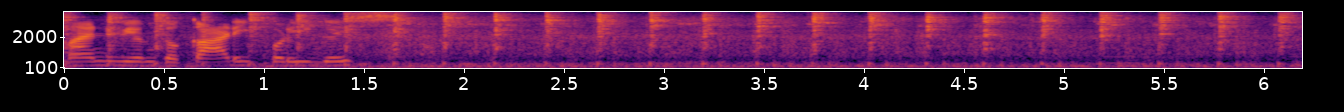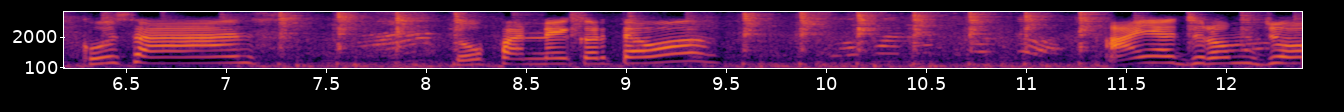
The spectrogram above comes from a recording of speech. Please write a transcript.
માંડવી એમ તો કાળી પડી ગઈ. ખુશાંશ તોફાન નહીં કરતા હો. અહીંયા જ રમજો.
